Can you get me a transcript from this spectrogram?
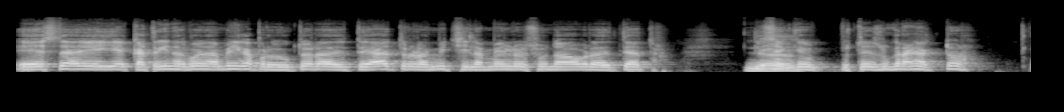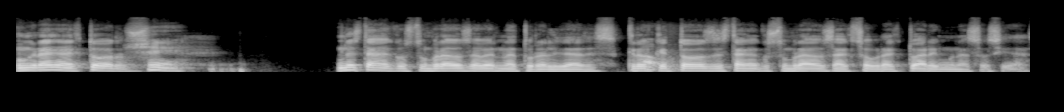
Esta ella, Katrina es buena amiga, productora de teatro. La Michi y la Melo es una obra de teatro. Dice que usted es un gran actor. Un gran actor. Sí. No están acostumbrados a ver naturalidades. Creo Ah. que todos están acostumbrados a sobreactuar en una sociedad.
